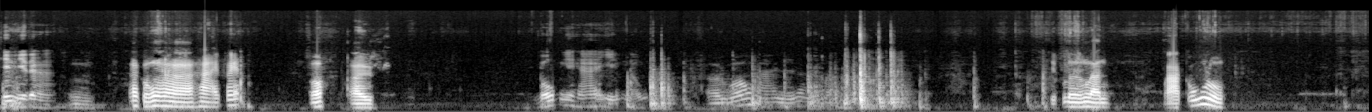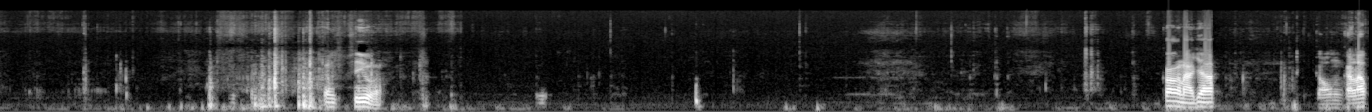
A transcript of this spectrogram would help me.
xíu gì đó hả ừ. nó cũng uh, hai phép. Ủa ừ. Bốn với hai gì cũng đủ. Ừ bốn hai gì đó. Chịu lương lên. Bà cú luôn. Con siêu à. Con nào chưa? Còn cá lóc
